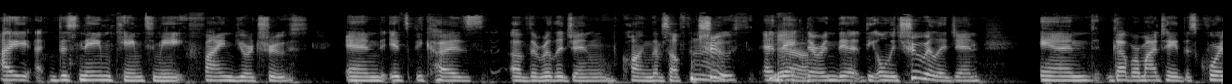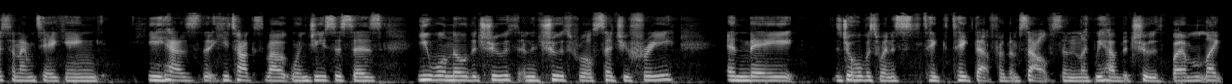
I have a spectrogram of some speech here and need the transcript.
I, this name came to me, Find Your Truth. And it's because of the religion calling themselves the mm. truth and yeah. they, they're in the, the only true religion. And Gabor Maté this course that i'm taking he has that he talks about when jesus says you will know the truth and the truth will set you free. And they the jehovah's witnesses take take that for themselves and like we have the truth. But i'm like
